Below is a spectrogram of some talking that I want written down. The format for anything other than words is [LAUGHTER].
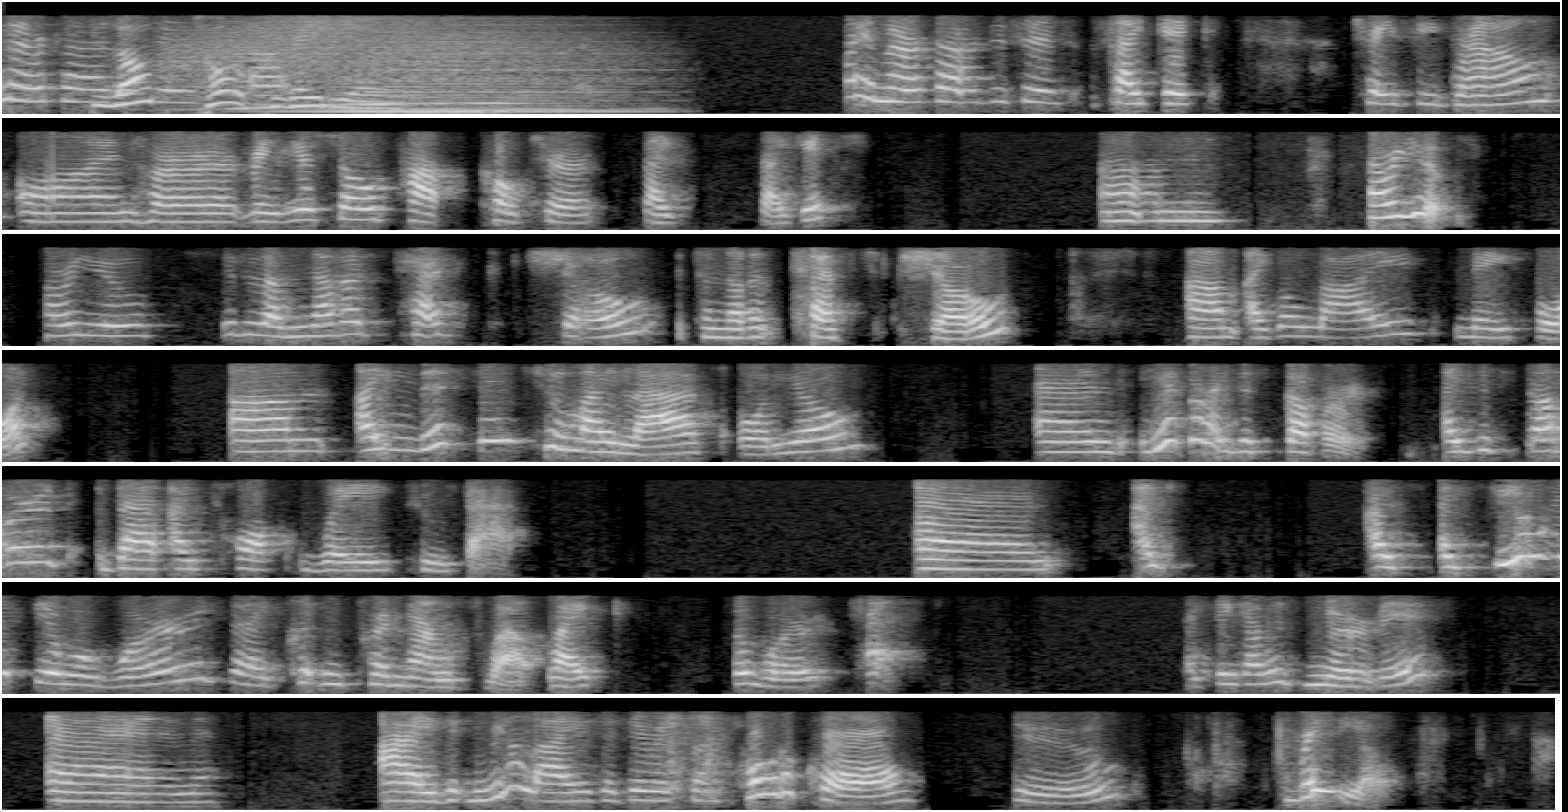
America. Blog is, Talk uh, Radio. Hi, America. This is psychic Tracy Brown on her radio show, Pop Culture Psych- Psychic. Um, how are you? How are you? This is another test show. It's another test show. Um, I go live May 4th. Um, I listened to my last audio, and here's what I discovered. I discovered that I talk way too fast. And I I I feel like there were words that I couldn't pronounce well, like the word test. I think I was nervous and I didn't realize that there is some protocol to radio.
